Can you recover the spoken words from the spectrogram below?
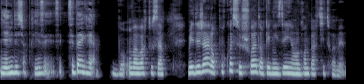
il y a eu des surprises et c'était agréable. Bon, on va voir tout ça. Mais déjà, alors pourquoi ce choix d'organiser en grande partie toi-même?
